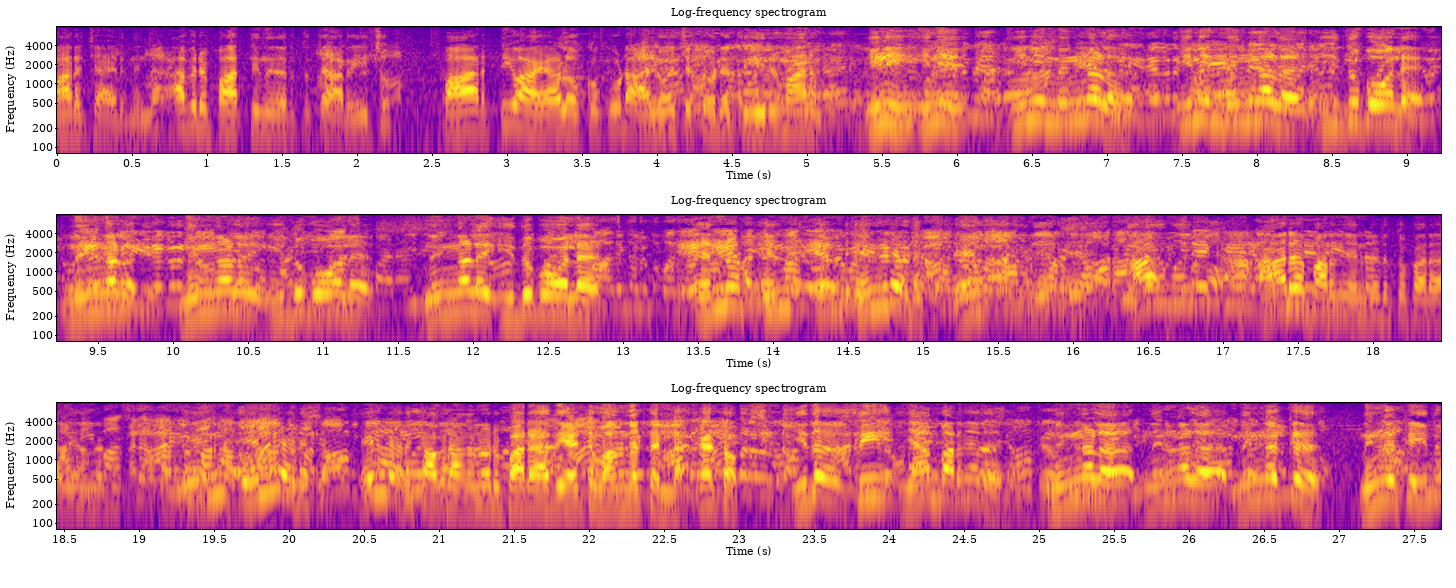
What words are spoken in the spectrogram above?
മറിച്ചായിരുന്നില്ല. അവർ പാർട്ടി നേതൃത്വത്തെ അറിയിച്ചു. പാർട്ടിയും അയാളും ഒക്കെ കൂടെ ആലോചിച്ചിട്ട് ഒരു തീരുമാനം. ഇനി ഇനി ഇനി നിങ്ങൾ ഇനി നിങ്ങൾ ഇതുപോലെ നിങ്ങൾ നിങ്ങൾ ഇതുപോലെ നിങ്ങൾ ഇതുപോലെ എന്നെ എന്റെ അടുത്ത് ആരാ പറഞ്ഞു എന്റെ അടുത്ത് പരാതി വന്നിട്ട്? എന്റെ അടുത്ത് എന്റെ അടുത്ത് അങ്ങനെ ഒരു പരാതിയായിട്ട് വന്നിട്ടില്ല കേട്ടോ? ഇത് സി ഞാൻ പറഞ്ഞത് നിങ്ങൾ നിങ്ങൾ നിങ്ങൾക്ക് നിങ്ങൾക്ക് ഇത്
